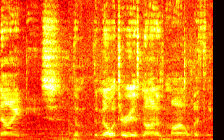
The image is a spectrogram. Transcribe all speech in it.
90s, the, the military is not as monolithic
